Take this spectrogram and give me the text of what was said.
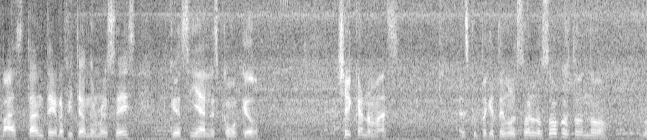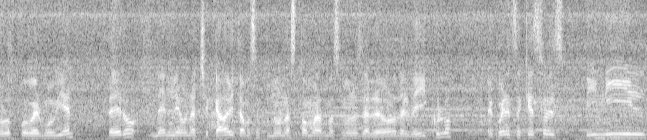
bastante grafiteando el Mercedes. Quiero enseñarles cómo quedó. Checa nomás. Disculpe que tengo el sol en los ojos, entonces no, no los puedo ver muy bien. Pero denle una checada, ahorita vamos a poner unas tomas más o menos de alrededor del vehículo. Recuérdense que eso es vinil,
